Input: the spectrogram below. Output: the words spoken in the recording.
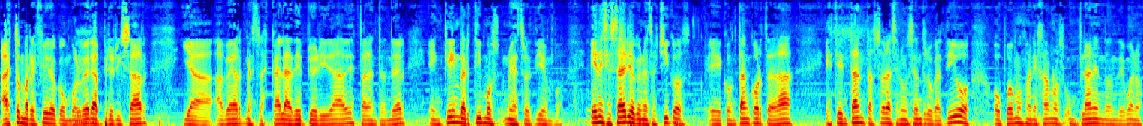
A esto me refiero con volver a priorizar y a, ver nuestra escala de prioridades para entender en qué invertimos nuestro tiempo. Es necesario que nuestros chicos eh, con tan corta edad estén tantas horas en un centro educativo o podemos manejarnos un plan en donde, bueno,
